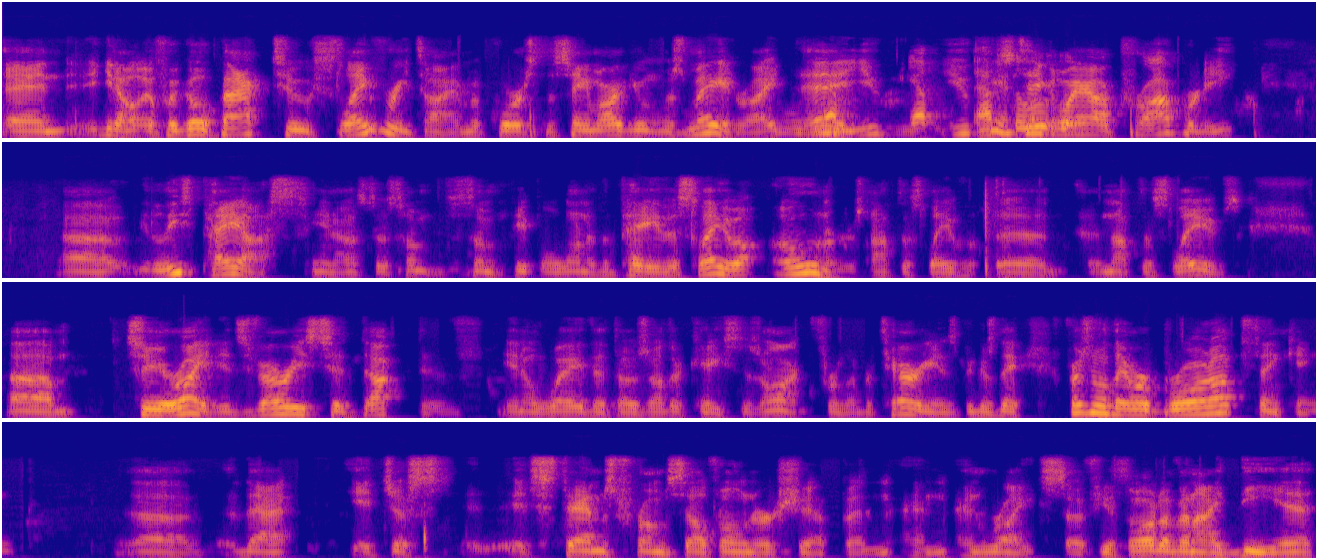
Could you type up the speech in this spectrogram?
and you know, if we go back to slavery time, of course, the same argument was made, right? Yeah. Hey, you Yep, you can't absolutely. take away our property. Uh, at least pay us, you know. So some some people wanted to pay the slave owners, not the slave, uh, not the slaves. Um, so you're right; it's very seductive in a way that those other cases aren't for libertarians because they, first of all, they were brought up thinking uh, that it just it stems from self-ownership and, and and rights. So if you thought of an idea,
